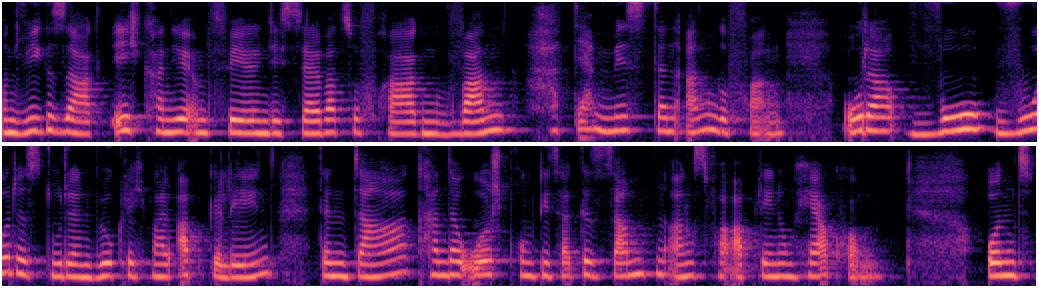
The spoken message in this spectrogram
Und wie gesagt, ich kann dir empfehlen, dich selber zu fragen, wann hat der Mist denn angefangen? Oder wo wurdest du denn wirklich mal abgelehnt? Denn da kann der Ursprung dieser gesamten Angst vor Ablehnung herkommen. Und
